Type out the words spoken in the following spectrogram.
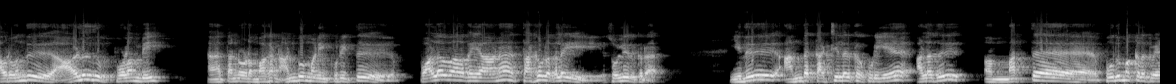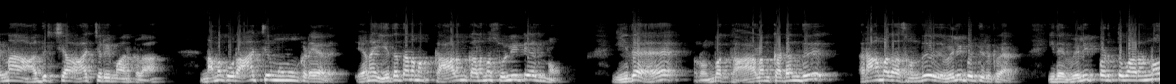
அவர் வந்து அழுது புலம்பி தன்னோட மகன் அன்புமணி குறித்து பல வகையான தகவல்களை சொல்லியிருக்கிறார். இது அந்த கட்சியில் இருக்கக்கூடிய அல்லது மற்ற பொதுமக்களுக்கு வேணா அதிர்ச்சியா ஆச்சரியமா இருக்கலாம். நமக்கு ஒரு ஆச்சரியமும் கிடையாது. ஏன்னா இதை தான் நம்ம காலம் காலமா சொல்லிட்டே இருந்தோம். இத ரொம்ப காலம் கடந்து ராமதாஸ் வந்து வெளிப்படுத்தி இருக்கிறார் இதை வெளிப்படுத்துவாருன்னு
